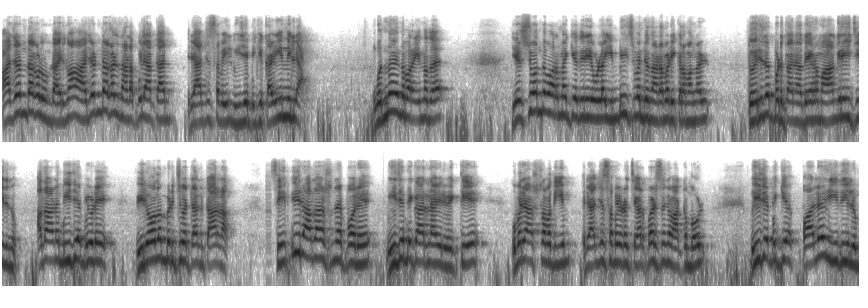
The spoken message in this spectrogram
അജണ്ടകൾ ഉണ്ടായിരുന്നു ആ അജണ്ടകൾ നടപ്പിലാക്കാൻ രാജ്യസഭയിൽ ബി ജെ പിക്ക് കഴിയുന്നില്ല. ഒന്ന് എന്ന് പറയുന്നത് യശ്വന്ത് വർമ്മയ്ക്കെതിരെയുള്ള ഇംപീച്ച്മെന്റ് നടപടിക്രമങ്ങൾ ത്വരിതപ്പെടുത്താൻ അദ്ദേഹം ആഗ്രഹിച്ചിരുന്നു. അതാണ് ബി ജെ പിയുടെ വിരോധം പിടിച്ചു പറ്റാൻ കാരണം. സി പി രാധാകൃഷ്ണനെ പോലെ ബി ജെ പിക്കാരനായ ഒരു വ്യക്തിയെ ഉപരാഷ്ട്രപതിയും രാജ്യസഭയുടെ ചെയർപേഴ്സണും ആക്കുമ്പോൾ ബി ജെ പിക്ക് പല രീതിയിലും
